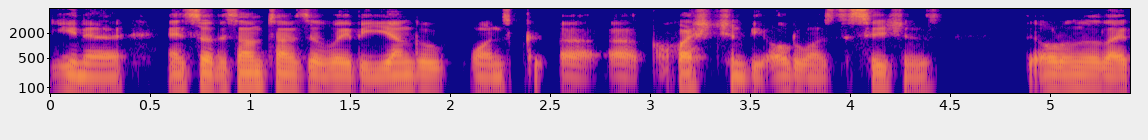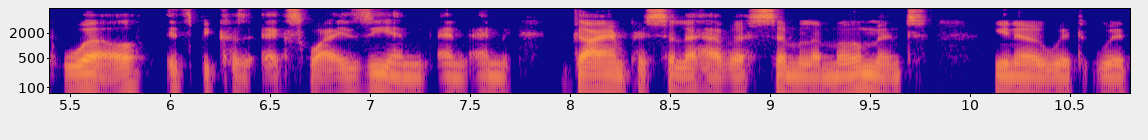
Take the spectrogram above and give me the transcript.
You know, and so sometimes the way the younger ones uh, uh, question the older ones' decisions, the older ones are like, "Well, it's because X, Y, Z," and and and G'iah and Priscilla have a similar moment, you know, with with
